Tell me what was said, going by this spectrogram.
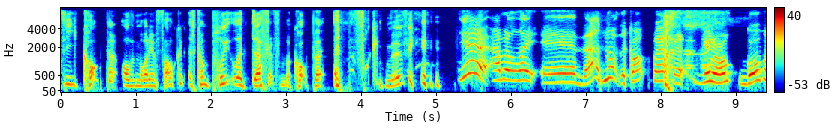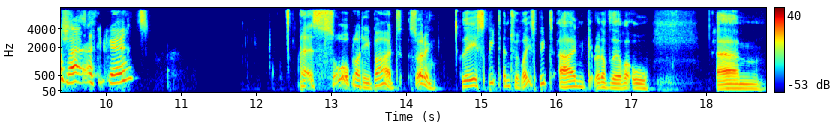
the cockpit of the Millennium Falcon is completely different from the cockpit in the fucking movie. Yeah, I was like, eh, that's not the cockpit, but you know, go with that, I guess. It is so bloody bad. So anyway, they speed into light speed and get rid of the little um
